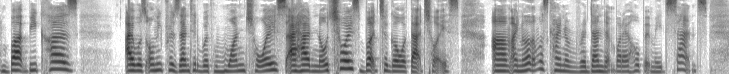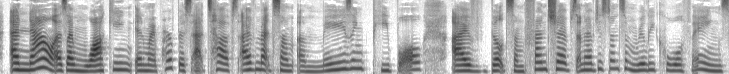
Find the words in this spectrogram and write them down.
But because I was only presented with one choice, I had no choice but to go with that choice. Um, I know that was kind of redundant, but I hope it made sense. And now, as I'm walking in my purpose at Tufts, I've met some amazing people. I've built some friendships, and I've just done some really cool things.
